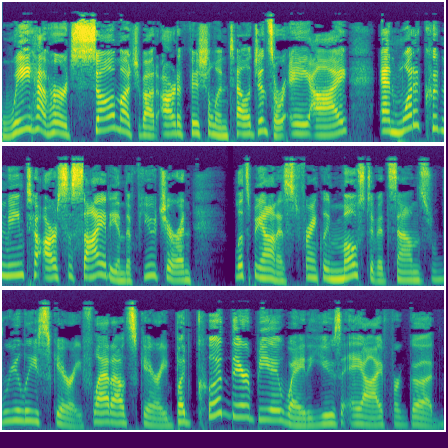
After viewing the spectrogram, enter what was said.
We have heard so much about artificial intelligence or AI and what it could mean to our society in the future. And let's be honest, frankly, most of it sounds really scary, flat out scary. But could there be a way to use AI for good?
